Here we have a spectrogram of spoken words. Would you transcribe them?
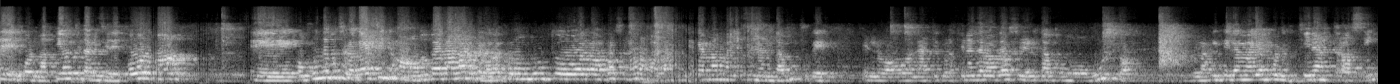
deformación, esto también se deforma, se confunde mucho lo que es el síntoma, cuando tú te la mano, que lo ves con un bulto en los huesos, ¿no? La gente que es más mayor se le nota mucho, que en, lo- las articulaciones de los dedos se le nota como bulto. La gente que es mayor pues tiene artrosis,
